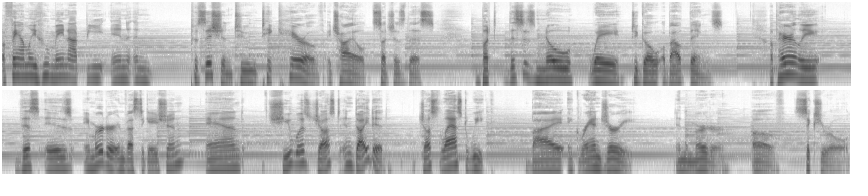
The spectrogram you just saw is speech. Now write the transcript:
a family who may not be in a position to take care of a child such as this. But this is no way to go about things. Apparently, this is a murder investigation, and she was just indicted just last week by a grand jury in the murder of six year old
